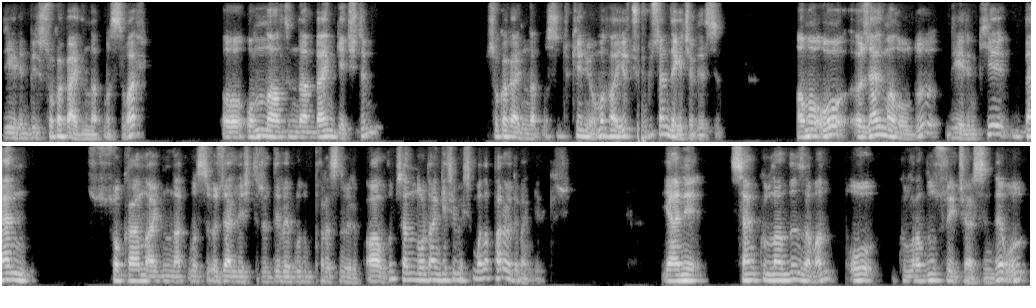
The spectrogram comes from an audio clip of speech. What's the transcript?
diyelim bir sokak aydınlatması var. O, onun altından ben geçtim. Sokak aydınlatması tükeniyor mu? Hayır çünkü sen de geçebilirsin. Ama o özel mal oldu. Diyelim ki ben sokağın aydınlatması özelleştirildi ve bunun parasını verip aldım. Senin oradan geçebilmek için bana para ödemen gerekir. Yani sen kullandığın zaman o kullandığın süre içerisinde o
